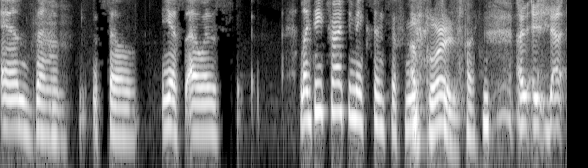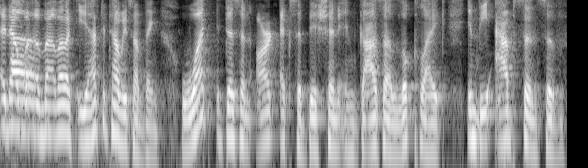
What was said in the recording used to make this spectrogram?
and um, so, yes, I was like they tried to make sense of me. Of course. Uh, now, now um, Malak, you have to tell me something. What does an art exhibition in Gaza look like in the absence of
